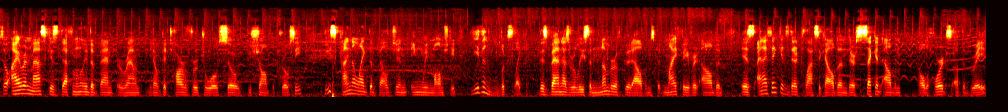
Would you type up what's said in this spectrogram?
So Iron Mask is definitely the band around, you know, guitar virtuoso Dushan Petrossi. He's kind of like the Belgian Yngwie Malmsteen. He even looks like him. This band has released a number of good albums, but my favorite album is, and I think it's their classic album, their second album called Hordes of the Brave.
